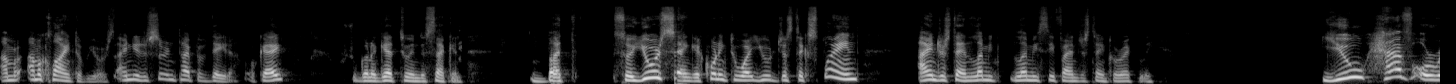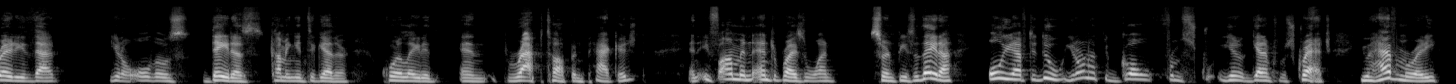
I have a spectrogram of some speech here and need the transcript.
I'm I'm a client of yours, I need a certain type of data, okay? Which we're going to get to in a second. But so you're saying, according to what you just explained, I understand. Let me let me see if I understand correctly. You have already that, you know, all those datas coming in together, correlated and wrapped up and packaged. And if I'm an enterprise and want certain piece of data, all you have to do, you don't have to go from, you know, get them from scratch. You have them already.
